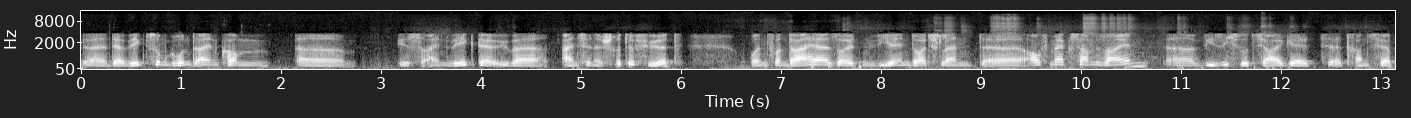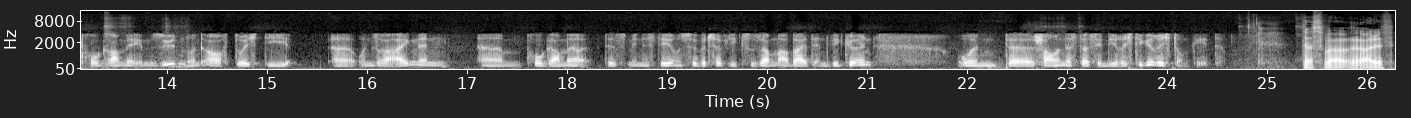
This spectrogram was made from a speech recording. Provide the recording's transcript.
Äh, der Weg zum Grundeinkommen äh, ist ein Weg, der über einzelne Schritte führt. Und von daher sollten wir in Deutschland äh, aufmerksam sein, wie sich Sozialgeldtransferprogramme im Süden und auch durch die unsere eigenen ähm, Programme des Ministeriums für wirtschaftliche Zusammenarbeit entwickeln und schauen, dass das in die richtige Richtung geht. Das war Ralf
